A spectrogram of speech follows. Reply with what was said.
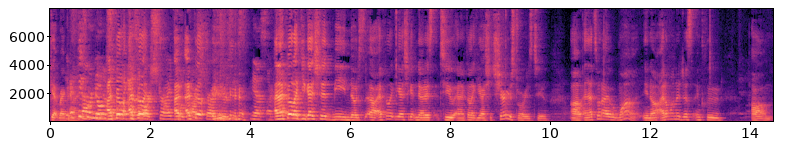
get I recognized. think we're noticeable I feel like- I feel like- our Strive, I- I our feel- Strive jerseys. Yes. our- And I feel like you guys should be noticed. Uh, I feel like you guys should get noticed too, and I feel like you guys should share your stories too. Um, and that's what I want. You know, I don't want to just include um,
